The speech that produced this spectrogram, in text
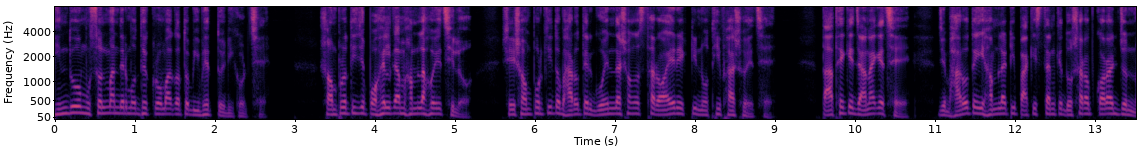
হিন্দু ও মুসলমানদের মধ্যে ক্রমাগত বিভেদ তৈরি করছে। সম্প্রতি যে পহেলগাম হামলা হয়েছিল সে সম্পর্কিত ভারতের গোয়েন্দা সংস্থা রয়ের একটি নথি ফাঁস হয়েছে। তা থেকে জানা গেছে যে ভারত এই হামলাটি পাকিস্তানকে দোষারোপ করার জন্য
